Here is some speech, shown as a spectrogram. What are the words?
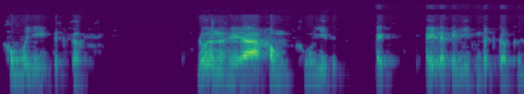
không có gì tích cực. Đối với thì à, không không có gì tích ý, ý là cái gì cũng tích cực á.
